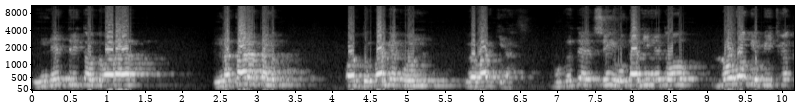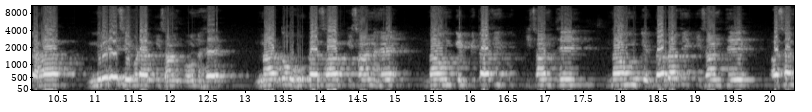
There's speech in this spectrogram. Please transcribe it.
नेतृत्व द्वारा नकारात्मक और दुर्भाग्यपूर्ण व्यवहार किया। भूपेंद्र सिंह हुडा जी ने तो लोगों के बीच में कहा, मेरे से बड़ा किसान कौन है? ना तो हुडा साहब किसान है, ना उनके पिताजी किसान थे, ना उनके दादाजी किसान थे। असल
